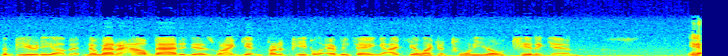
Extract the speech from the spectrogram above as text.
the beauty of it no matter how bad it is when i get in front of people everything i feel like a 20 year old kid again You know,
